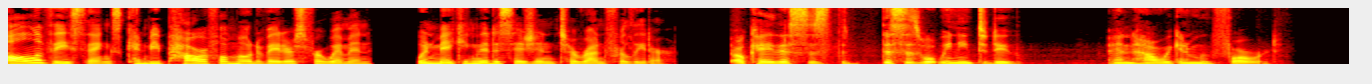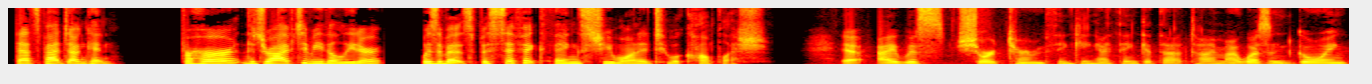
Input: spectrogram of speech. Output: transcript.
All of these things can be powerful motivators for women when making the decision to run for leader. Okay, this is the this is what we need to do and how are we going to move forward. That's Pat Duncan. For her, the drive to be the leader was about specific things she wanted to accomplish. I was short term thinking, I think, at that time. I wasn't going,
